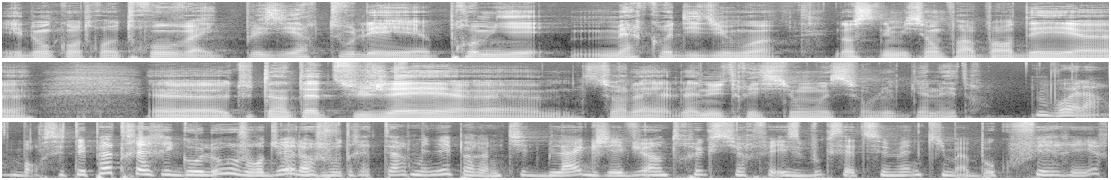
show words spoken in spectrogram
Et donc on te retrouve avec plaisir tous les premiers mercredis du mois dans cette émission pour aborder euh, euh, tout un tas de sujets euh, sur la, la nutrition et sur le bien-être. Voilà. Bon, c'était pas très rigolo aujourd'hui, alors je voudrais terminer par une petite blague. J'ai vu un truc sur Facebook cette semaine qui m'a beaucoup fait rire.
